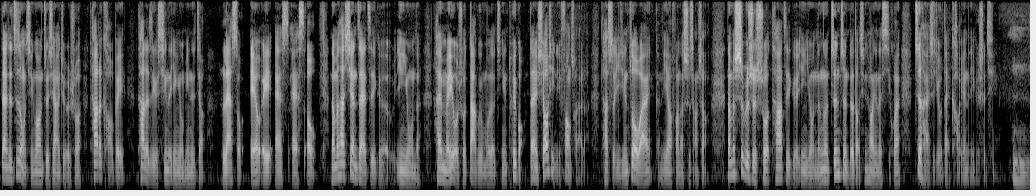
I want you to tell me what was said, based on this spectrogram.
但是这种情况之下，就是说它的拷贝，它的这个新的应用名字叫。Lasso L A S S O，那么它现在这个应用呢，还没有说大规模的进行推广，但是消息已经放出来了，它是已经做完，肯定要放到市场上。那么是不是说它这个应用能够真正得到青少年的喜欢，这还是有待考验的一个事情。嗯，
